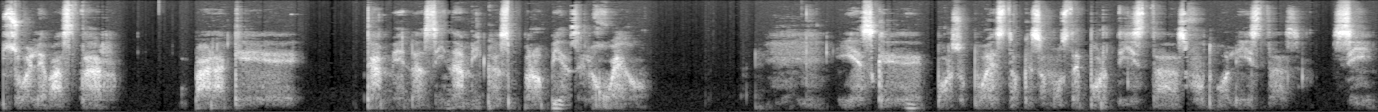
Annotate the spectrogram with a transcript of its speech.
suele bastar para que cambien las dinámicas propias del juego. Y es que, por supuesto que somos deportistas, futbolistas, sí.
